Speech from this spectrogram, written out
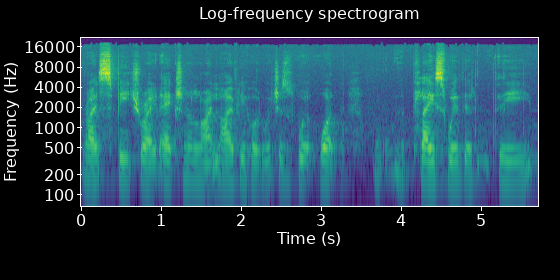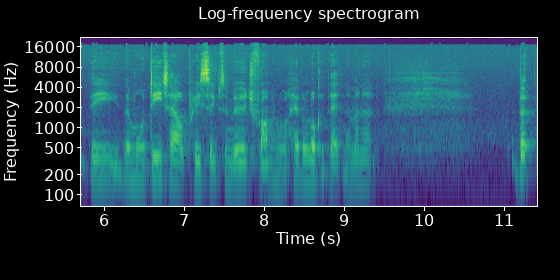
right speech, right action, and right livelihood, which is what, what the place where the, the, the, the more detailed precepts emerge from, and we'll have a look at that in a minute. But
